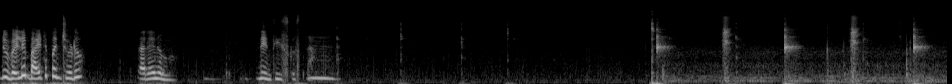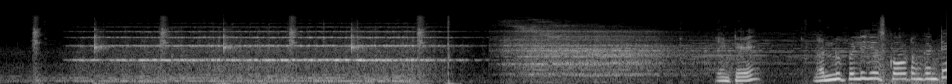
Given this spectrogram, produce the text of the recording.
నువ్వు వెళ్ళి బయట పని చూడు. సరేనమ్మా. నేను తీసుకొస్తా. ఏంటే? నన్ను పెళ్ళి చేసుకోవటం కంటే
